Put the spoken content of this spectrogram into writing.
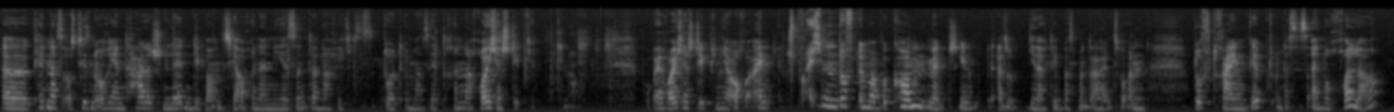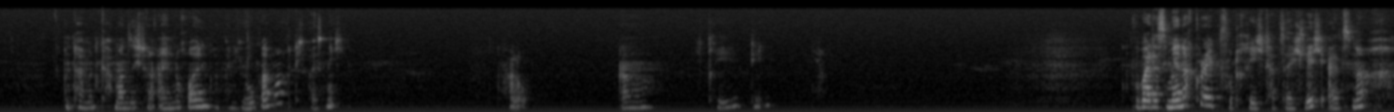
äh, kenne das aus diesen orientalischen Läden, die bei uns ja auch in der Nähe sind, danach riecht es dort immer sehr drin, nach Räucherstäbchen, genau. Wobei Räucherstäbchen ja auch einen entsprechenden Duft immer bekommen, mit, also je nachdem, was man da halt so an Duft reingibt. Und das ist ein Roller und damit kann man sich dann einrollen, wenn man Yoga macht, ich weiß nicht. Hallo. Ah, ich drehe die. Ja. Wobei das mehr nach Grapefruit riecht tatsächlich, als nach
